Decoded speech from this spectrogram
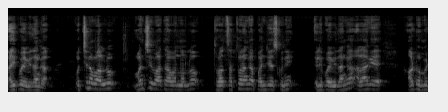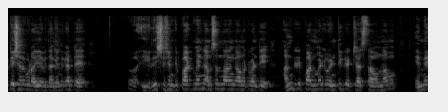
అయిపోయే విధంగా వచ్చిన వాళ్ళు మంచి వాతావరణంలో త్వ- సత్వరంగా పనిచేసుకుని వెళ్ళిపోయే విధంగా అలాగే ఆటోమేటేషన్ కూడా అయ్యే విధంగా. ఎందుకంటే ఈ రిజిస్ట్రేషన్ డిపార్ట్మెంట్ని అనుసంధానంగా ఉన్నటువంటి అన్ని డిపార్ట్మెంట్ కూడా ఇంటిగ్రేట్ చేస్తూ ఉన్నాము. ఎంఏ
